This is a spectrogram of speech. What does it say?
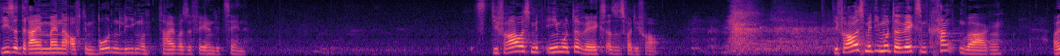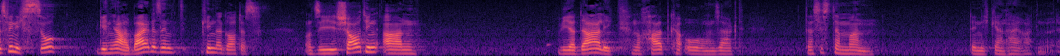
diese drei Männer auf dem Boden liegen und teilweise fehlen die Zähne. Die Frau ist mit ihm unterwegs, also es war die Frau. Die Frau ist mit ihm unterwegs im Krankenwagen. Aber das finde ich so genial. Beide sind Kinder Gottes. Und sie schaut ihn an, wie er da liegt, noch halb K.O. und sagt, das ist der Mann, den ich gern heiraten würde.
